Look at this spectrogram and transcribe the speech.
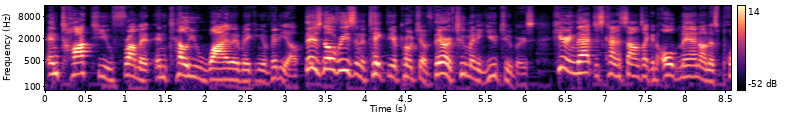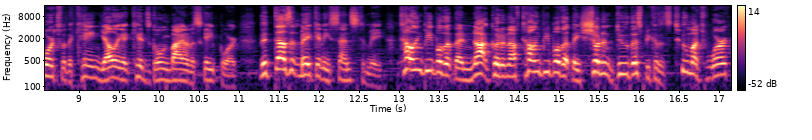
and talk to you from it and tell you why they're making a video. There's no reason to take the approach of there are too many YouTubers. Hearing that just kind of sounds like an old man on his porch with a cane yelling at kids going by on a skateboard. That doesn't make any sense to me. Telling people that they're not good enough, telling people that they shouldn't do this because it's too much work,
